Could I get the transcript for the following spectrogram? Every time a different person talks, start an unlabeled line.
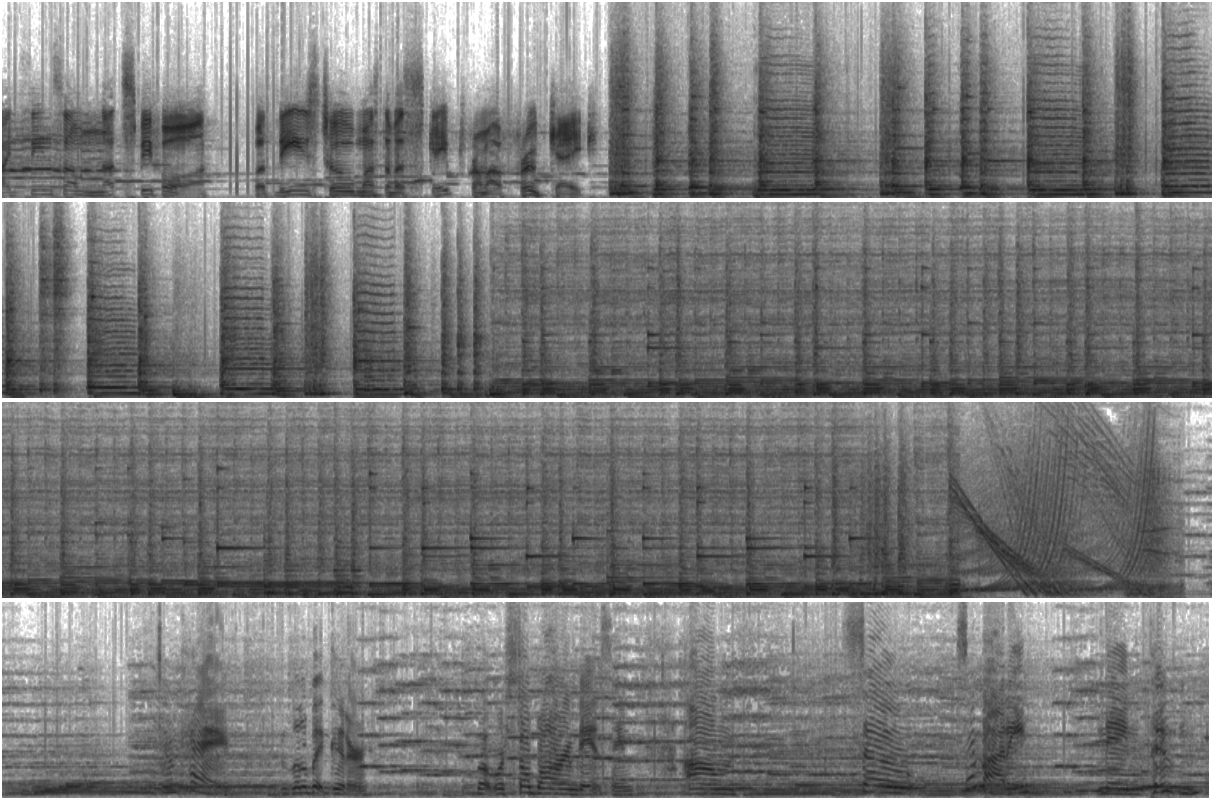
I'd seen some nuts before, but these two must have escaped from a fruitcake.
We're still ballroom dancing. Um, so somebody named Putin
